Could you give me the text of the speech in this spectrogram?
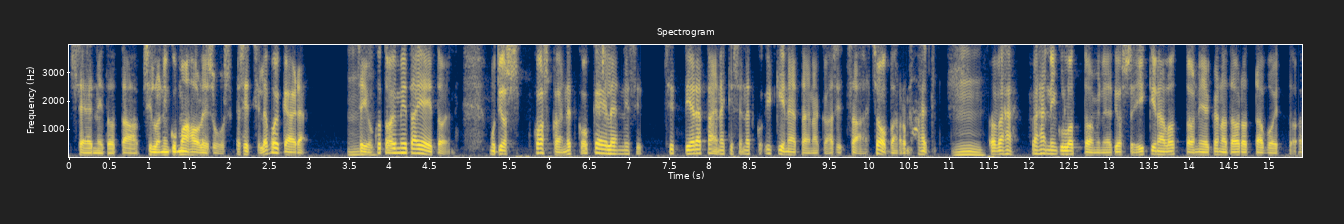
se niin tota, silloin niin kuin mahdollisuus, ja sitten sille voi käydä, mm. se joko toimii tai ei toimi. Mutta jos koskaan et kokeile, niin sitten sitten tiedät ainakin sen, että kun ikinä et ainakaan sit saa, että se on varma. Että mm. Se on vähän, vähän niin kuin lottoaminen, että jos se ikinä lottoo, niin ei kannata odottaa voittoa.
